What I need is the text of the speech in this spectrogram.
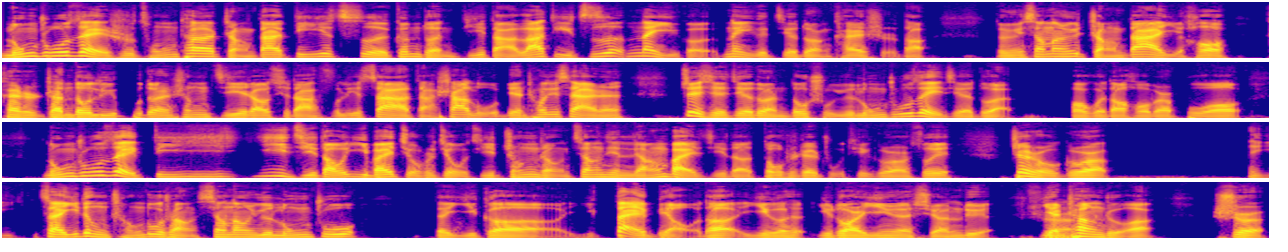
龙珠 Z 是从他长大第一次跟短笛打拉蒂兹那个那个阶段开始的，等于相当于长大以后开始战斗力不断升级，然后去打弗利萨、打沙鲁变超级赛亚人，这些阶段都属于龙珠 Z 阶段，包括到后边布欧。龙珠 Z 第一一集到一百九十九集，整整将近两百集的都是这主题歌，所以这首歌在一定程度上相当于龙珠。的一个代表的一个一段音乐旋律，演唱者是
